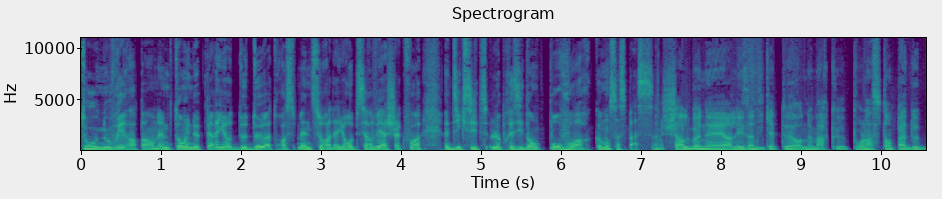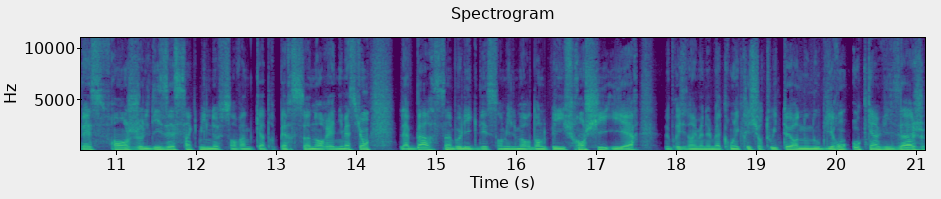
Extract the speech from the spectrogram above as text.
Tout n'ouvrira pas en même temps. Une période de deux à trois semaines sera d'ailleurs observée à chaque fois. Dixit le président pour voir comment ça se passe. Charles Bonner, les indicateurs ne marquent pour l'instant pas de baisse franche. Je le disais, 5924 personnes en réanimation. La barre symbolique des 100 000 morts dans le pays franchie hier. Le président Emmanuel Macron écrit sur Twitter, nous n'oublierons aucun visage,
